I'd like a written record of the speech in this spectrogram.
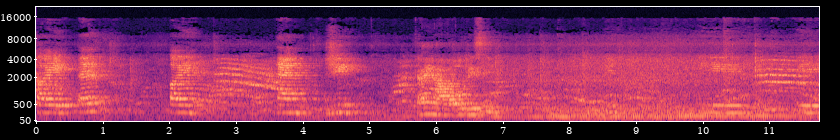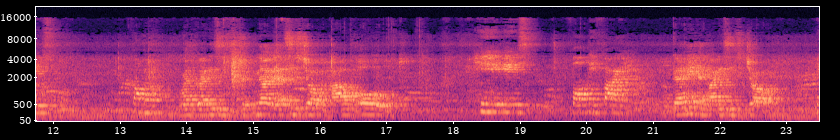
K S A N G. Okay, and how old is he? He is farmer. What, what is his job? No, that's his job. How old? He is 45. Okay, and what is his job? He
